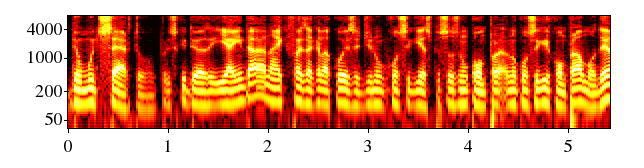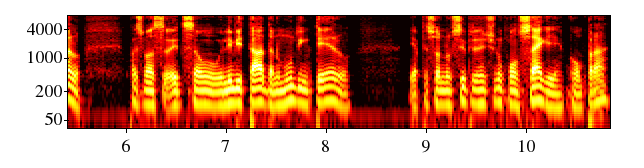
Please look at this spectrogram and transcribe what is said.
deu muito certo. Por isso que deu. E ainda a Nike faz aquela coisa de não conseguir, as pessoas não, comprar, não conseguir comprar o modelo, faz uma edição limitada no mundo inteiro, e a pessoa não, simplesmente não consegue comprar.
